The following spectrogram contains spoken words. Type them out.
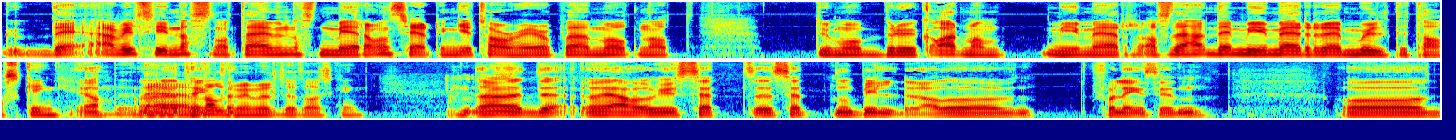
det, Jeg vil si nesten at det er nesten mer avansert enn Guitar Hero på den måten at du må bruke armene mye mer Altså det det er mye mer multitasking. Ja, det det, er veldig mye multitasking. Det er, det, og jeg har jo sett, sett noen bilder av det for lenge siden. Og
